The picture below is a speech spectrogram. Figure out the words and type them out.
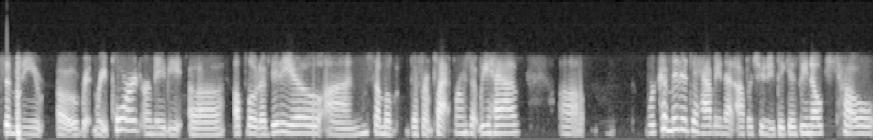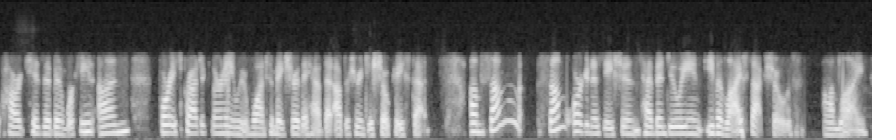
submitting a written report or maybe uh, upload a video on some of different platforms that we have. Uh, we're committed to having that opportunity because we know how hard kids have been working on 4-H project learning. We want to make sure they have that opportunity to showcase that. Um, some some organizations have been doing even livestock shows online,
